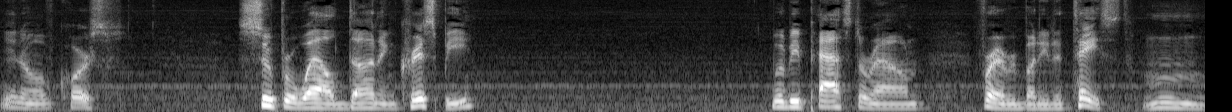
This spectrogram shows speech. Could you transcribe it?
you know, of course, super well done and crispy, would be passed around for everybody to taste. Mmm.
